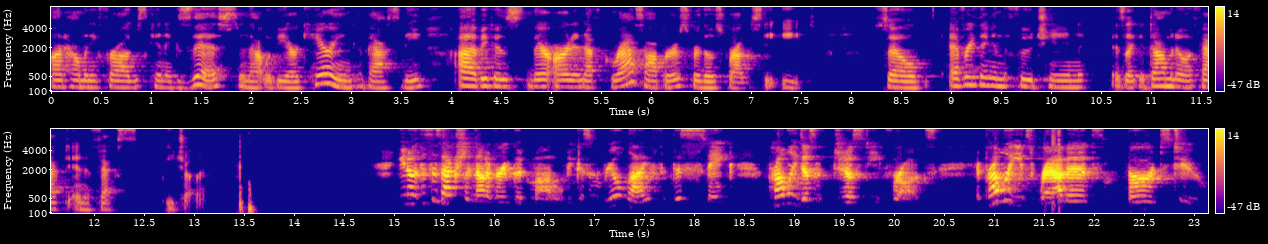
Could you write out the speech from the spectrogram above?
on how many frogs can exist and that would be our carrying capacity uh, because there aren't enough grasshoppers for those frogs to eat. So everything in the food chain is like a domino effect and affects each other. You know, this is actually not a very good model because in real life, this snake probably doesn't just eat frogs. It probably eats rabbits, birds too,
